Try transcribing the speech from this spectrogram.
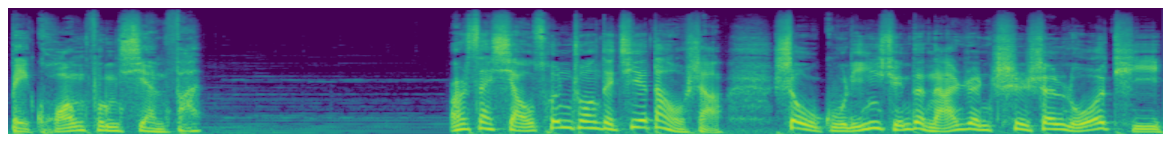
被狂风掀翻，而在小村庄的街道上，瘦骨嶙峋的男人赤身裸体，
